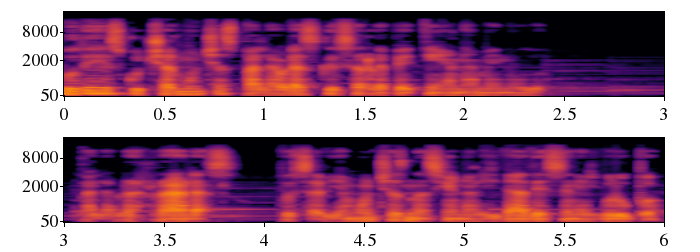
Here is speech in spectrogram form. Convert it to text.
pude escuchar muchas palabras que se repetían a menudo, palabras raras, pues había muchas nacionalidades en el grupo.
